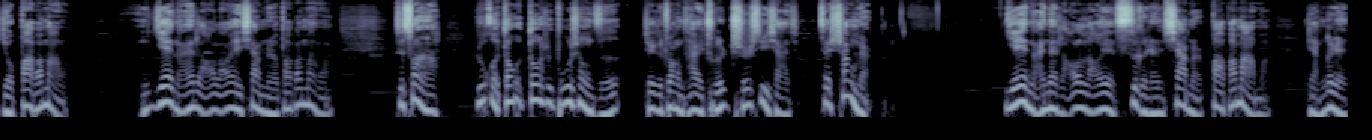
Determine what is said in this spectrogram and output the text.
有爸爸妈妈，爷爷奶奶姥姥爷下面有爸爸妈妈，这算啊。如果都都是独生子，这个状态持持续下去，在上面爷爷奶奶姥姥姥爷四个人，下面爸爸妈妈两个人，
